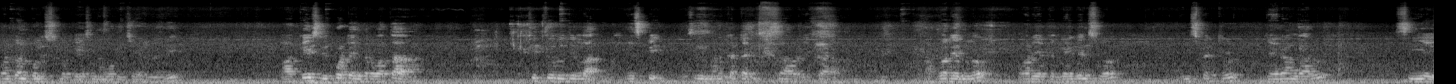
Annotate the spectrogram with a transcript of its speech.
వన్ టౌన్ పోలీసులో కేసు నమోదు చేయనున్నది ఆ కేసు రిపోర్ట్ అయిన తర్వాత చిత్తూరు జిల్లా ఎస్పీ శ్రీ మణికట్ట సార్ యొక్క ఆధ్వర్యంలో వారి యొక్క గైడెన్స్లో ఇన్స్పెక్టర్ జయరాం గారు సిఐ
